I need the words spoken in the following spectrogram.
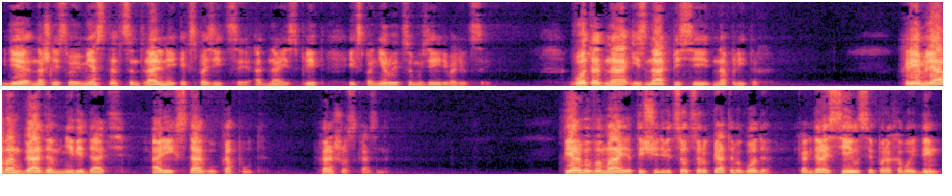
где нашли свое место в центральной экспозиции. Одна из плит экспонируется в Музее революции. Вот одна из надписей на плитах. Кремля вам, гадам, не видать, а Рейхстагу капут. Хорошо сказано. 1 мая 1945 года, когда рассеялся пороховой дым,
